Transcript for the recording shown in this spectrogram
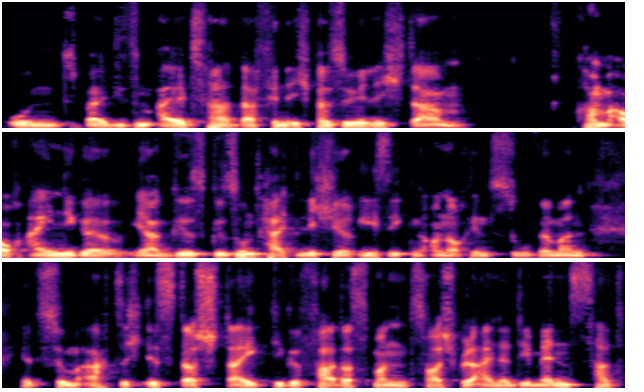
Und bei diesem Alter, da finde ich persönlich, da kommen auch einige ja, gesundheitliche Risiken auch noch hinzu. Wenn man jetzt 85 ist, da steigt die Gefahr, dass man zum Beispiel eine Demenz hat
